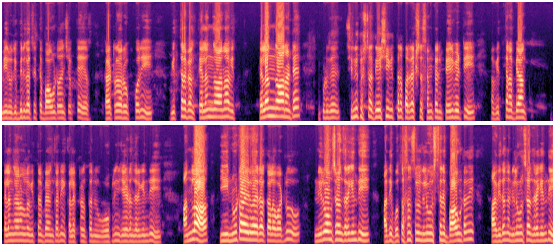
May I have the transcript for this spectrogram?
మీరు రిబ్బిన్ కత్తిస్తే బాగుంటుందని చెప్తే కలెక్టర్ గారు ఒప్పుకొని విత్తన బ్యాంక్ తెలంగాణ తెలంగాణ అంటే ఇప్పుడు దే- చిన్ని కృష్ణ దేశీయ విత్తన పరిరక్షణ సమితి అని పేరు పెట్టి విత్తన బ్యాంక్ తెలంగాణలో విత్తన బ్యాంక్ అని కలెక్టర్ తను ఓపెనింగ్ చేయడం జరిగింది. అందులో ఈ నూట ఇరవై రకాల వడ్లు నిల్వ ఉంచడం జరిగింది. అది బొత్త సంస్థలు నిల్వ ఉంచితేనే బాగుంటుంది. ఆ విధంగా నిల్వ ఉంచడం జరిగింది.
